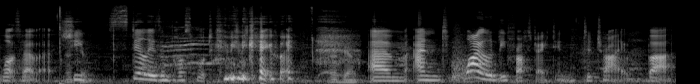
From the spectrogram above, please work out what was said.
whatsoever. She Okay. still is impossible to communicate with. Okay. Um, and wildly frustrating to try, but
